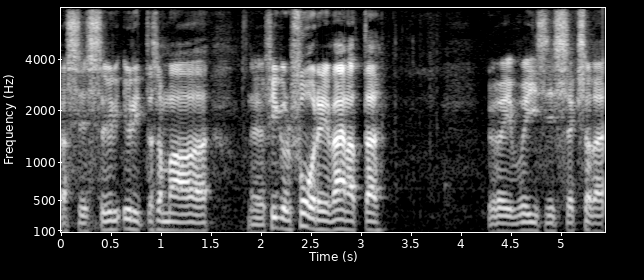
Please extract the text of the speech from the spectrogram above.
kas siis üri- üritas oma äh, figure four'i väänata või, või siis, eks ole,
